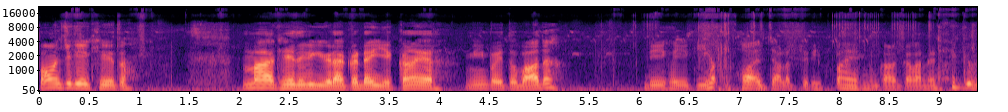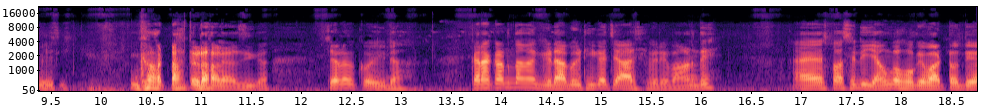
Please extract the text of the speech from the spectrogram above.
ਪਹੁੰਚ ਗਏ ਖੇਤ। ਮਾ ਖੇਤ ਵੀ ਕਿਹੜਾ ਕੱਢਾਈ ਇੱਕ ਨਾ ਯਾਰ, ਮੀਂਹ ਪਏ ਤੋਂ ਬਾਅਦ। ਦੇਖ ਆਈਏ ਕੀ ਹਾਲ ਚਾਲ ਤੇਰੀ ਭਾਂ ਨੂੰ ਗਲ ਗਵਰਨੇ ਡਿੱਗ ਪਏ ਸੀ। ਘਾਟਾ ਤੜਾ ਲਿਆ ਸੀਗਾ। ਚਲੋ ਕੋਈ ਨਾ, ਕਰਾਂ ਕੱਢਦਾ ਮੈਂ ਗੇੜਾ ਵੀ, ਠੀਕ ਆ, ਚਾਰ ਸਵੇਰੇ ਬਾਣ ਦੇ। ਐਸ ਪਾਸੇ ਦੀ ਜਾਊਂਗਾ, ਹੋ ਕੇ ਵਾਟੋ ਤੇ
